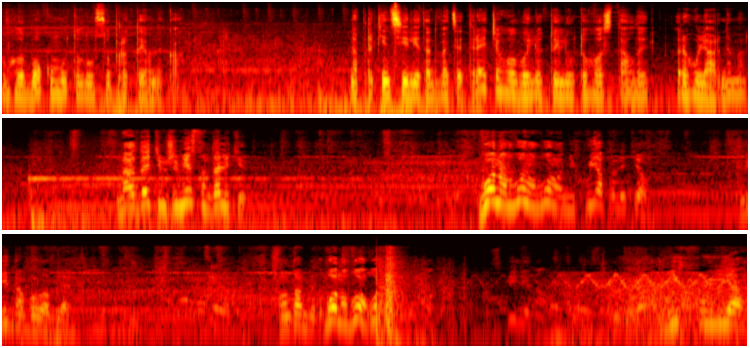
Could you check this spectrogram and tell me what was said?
в глибокому тилу супротивника. Наприкінці літа 23-го вильоти лютого стали регулярними. Над этим же местом, да, летит? Вон он, вон он, вон он, нихуя пролетел. Видно было, блядь. Он там где-то. Вон он, вон, вон. Сбили нам. Нихуя.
